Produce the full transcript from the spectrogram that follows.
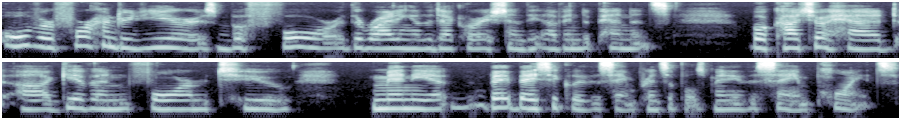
over 400 years before the writing of the Declaration of, Independence, Boccaccio had uh, given form to many, basically the same principles, many of the same points.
